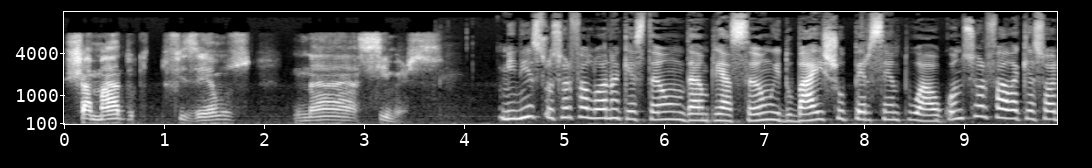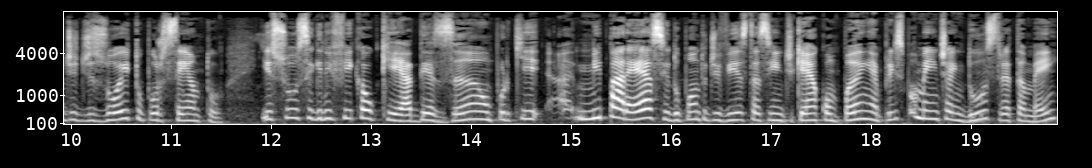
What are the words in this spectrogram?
chamado que fizemos na Simers. Ministro, o senhor falou na questão da ampliação e do baixo percentual. Quando o senhor fala que é só de 18%, isso significa o quê? Adesão? Porque ah, me parece, do ponto de vista assim, de quem acompanha, principalmente a indústria também,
